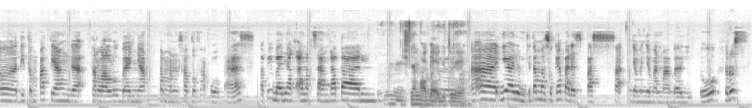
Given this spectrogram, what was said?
eh, di tempat yang nggak terlalu banyak temen satu fakultas tapi banyak anak seangkatan. Hmm, isinya maba gitu ya? Ah, ah, iya dan kita masuknya pada pas zaman-zaman maba gitu. Terus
